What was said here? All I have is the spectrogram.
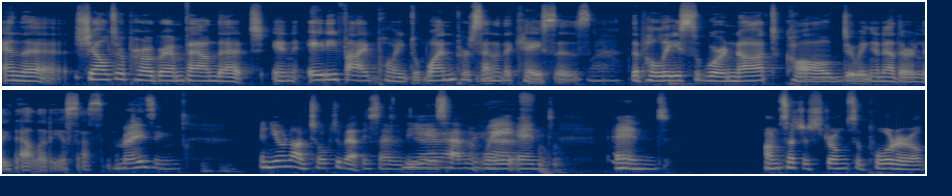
And the shelter program found that in 85.1% of the cases, Wow. the police were not called mm. doing another lethality assessment. Amazing. And you and I have talked about this over the years, haven't we we? have. And and I'm such a strong supporter of,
